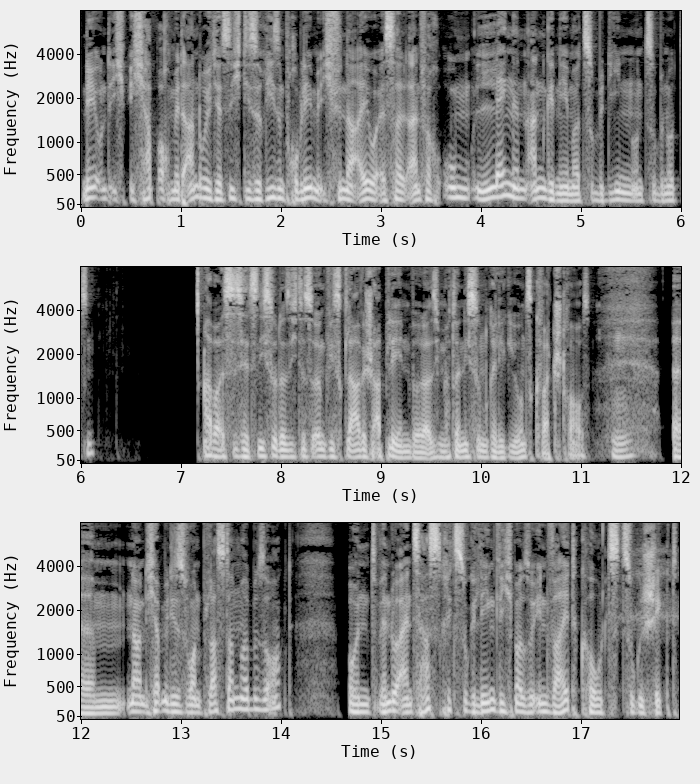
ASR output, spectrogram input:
nee, und ich, ich habe auch mit Android jetzt nicht diese riesen Probleme. Ich finde iOS halt einfach um Längen angenehmer zu bedienen und zu benutzen. Aber es ist jetzt nicht so, dass ich das irgendwie sklavisch ablehnen würde. Also ich mache da nicht so einen Religionsquatsch draus. Mhm. Ähm, na, und ich habe mir dieses OnePlus dann mal besorgt. Und wenn du eins hast, kriegst du gelegentlich mal so Invite-Codes zugeschickt.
